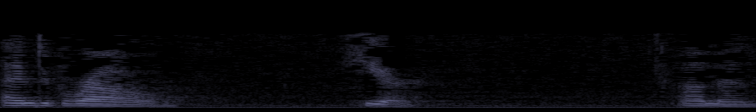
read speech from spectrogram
and grow here. Amen.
